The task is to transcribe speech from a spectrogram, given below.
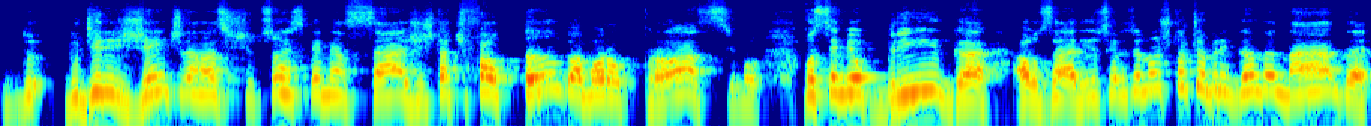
do, do, dirigente da nossa instituição receber mensagem, está te faltando amor ao próximo, você me obriga a usar isso. Eu, eu não estou te obrigando a nada,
